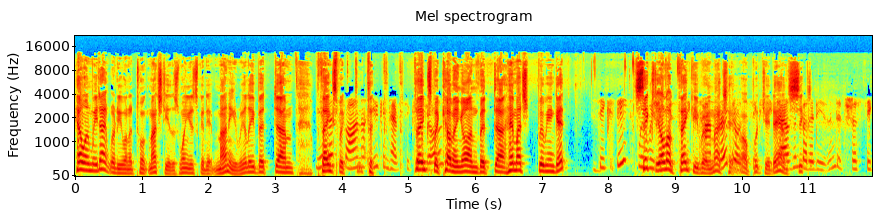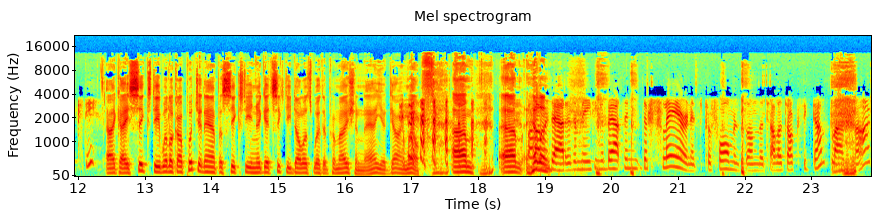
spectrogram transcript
Helen, we don't really want to talk much to you this morning. You're just going to get money, really. But um, Yeah, thanks for fine. You can have thanks for coming on. But uh, how much will we get? 60. 60. Oh, look, thank you very much. I'll put you down. 60,000, Six- But it isn't. It's just 60. Okay, 60. Well, look, I'll put you down for 60 and you get $60 worth of promotion now. You're going well. um, um, Well, I was out at a meeting about the, the flare and its performance on the Toxic dump last night.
